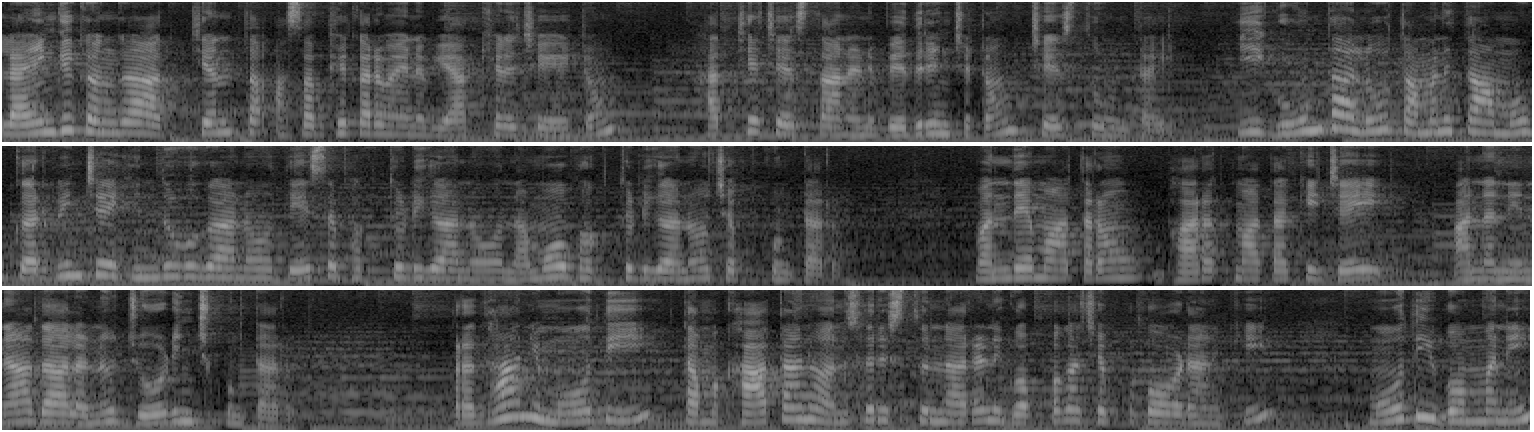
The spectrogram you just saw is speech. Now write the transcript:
లైంగికంగా అత్యంత అసభ్యకరమైన వ్యాఖ్యలు చేయటం హత్య చేస్తానని బెదిరించటం చేస్తూ ఉంటాయి. ఈ గూండాలు తమని తాము గర్వించే హిందువుగానో దేశభక్తుడిగానో నమో భక్తుడిగానో చెప్పుకుంటారు. వందే మాతరం భారత్ మాతాకి జై అన్న నినాదాలను జోడించుకుంటారు. ప్రధాని మోదీ తమ ఖాతాను అనుసరిస్తున్నారని గొప్పగా చెప్పుకోవడానికి మోదీ బొమ్మని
